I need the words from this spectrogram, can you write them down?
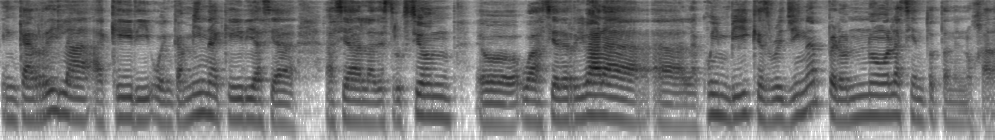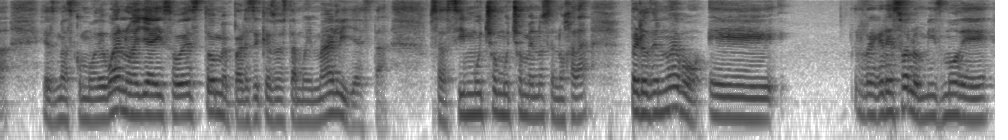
encarrila a Katie o encamina a Katie hacia, hacia la destrucción o, hacia derribar a, a, la Queen Bee, que es Regina, pero no la siento tan enojada. Es más como de, bueno, ella hizo esto, me parece que eso está muy mal y ya está. O sea, sí, mucho, mucho menos enojada. Pero de nuevo, eh, regreso a lo mismo de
